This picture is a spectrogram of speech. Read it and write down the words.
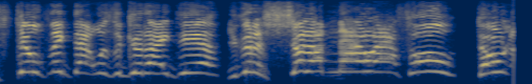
Still think that was a good idea? You gonna shut up now, asshole? Don't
